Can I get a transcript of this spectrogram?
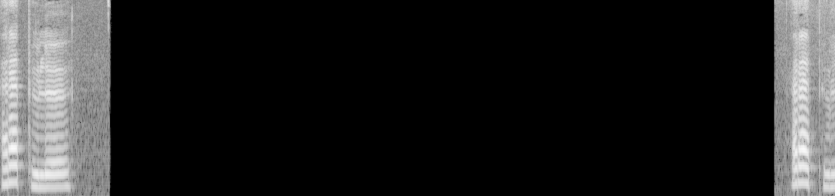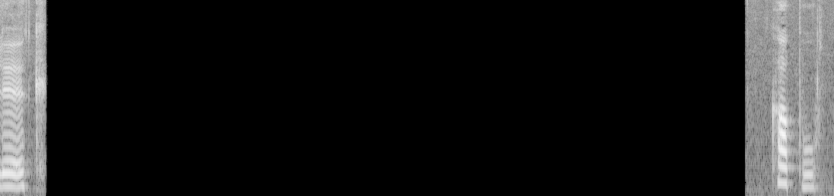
Repülő. Repülők. Kapu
